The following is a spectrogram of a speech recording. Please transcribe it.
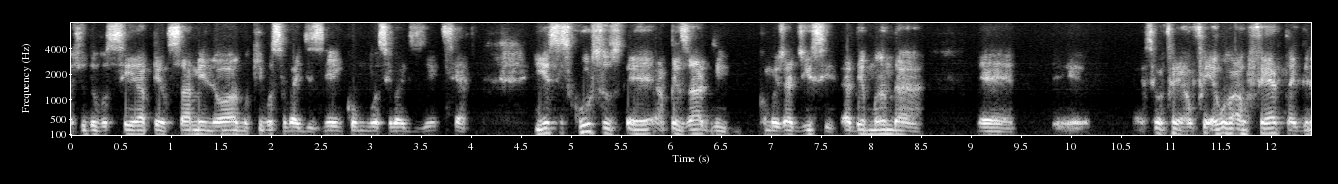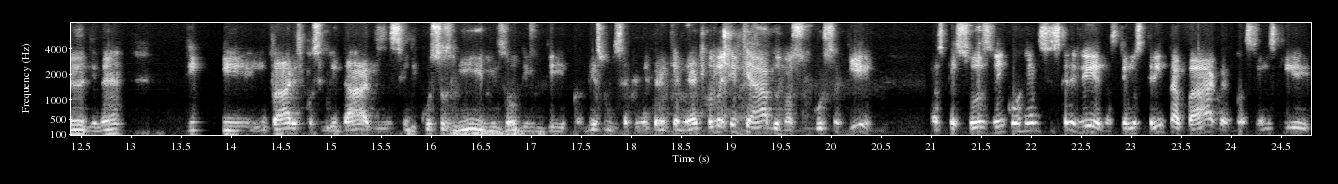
ajuda você a pensar melhor no que você vai dizer e como você vai dizer, etc. E esses cursos, é, apesar de, como eu já disse, a demanda é, é, a oferta é grande, né? De, de, em várias possibilidades, assim, de cursos livres ou de, de mesmo de aprender pela internet. Quando a gente abre o nosso curso aqui, as pessoas vêm correndo se inscrever. Nós temos 30 vagas, nós temos que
